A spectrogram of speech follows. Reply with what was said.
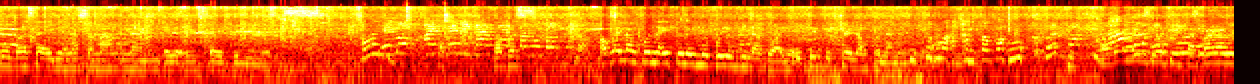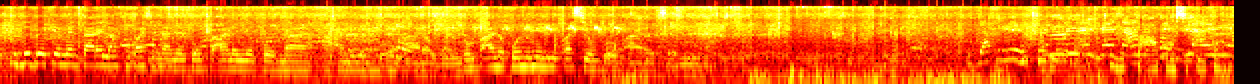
po ba sa inyo na samahan namin kayo in 30 minutes? Tapos, okay lang po na ituloy niyo po yung ginagawa niyo. Ipipicture lang po namin. Kumakanta pa mo. Okay lang po, tita. Parang documentary lang po kasi namin kung paano niyo po na aano yung buong araw. ganun. Kung paano po lumilipas yung buong araw sa inyo. Jacqueline. Paatang si tita.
